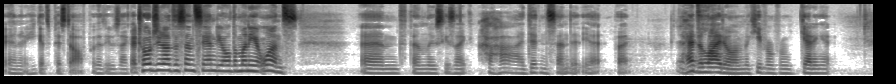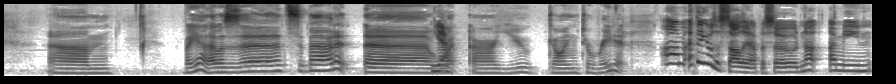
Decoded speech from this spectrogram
and he gets pissed off because he was like I told you not to send Sandy all the money at once, and then Lucy's like haha I didn't send it yet but I had to lie to him to keep him from getting it. Um, but yeah, that was uh, that's about it. Uh, Yeah. What are you going to rate it? Um, I think it was a solid episode. Not, I mean,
